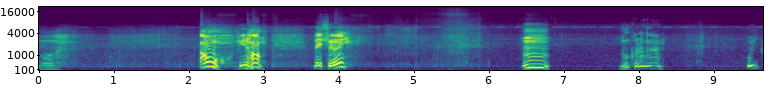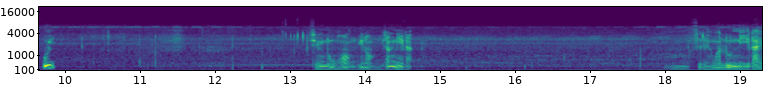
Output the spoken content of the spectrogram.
โอ้เอาพี่น้องได้เสยอืมหนู กำลังงาม อุ้ยอุ้ยเสียงหนูห้องพี่น้องอยู่ทั้งนี้ละอืมแสดงว่ารุ่นนี้หลาย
